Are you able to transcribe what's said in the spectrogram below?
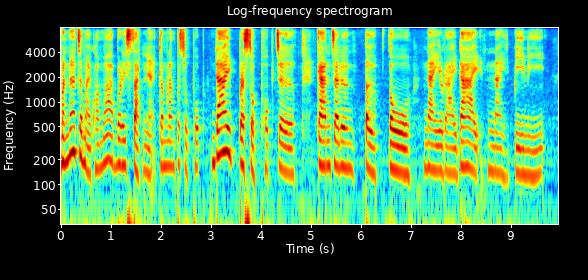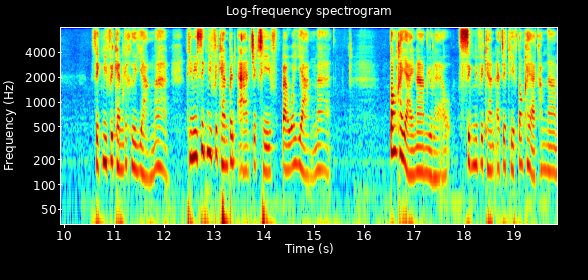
มันน่าจะหมายความว่าบริษัทเนี่ยกำลังประสบพบได้ประสบพบเจอ การเจริญเติบโตในรายได้ในปีนี้ significant ก็คืออย่างมาก ทีนี้ significant เป็น adjective แปลว่าอย่างมาก ต้องขยายนามอยู่แล้ว significant adjective ต้องขยายคำนาม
